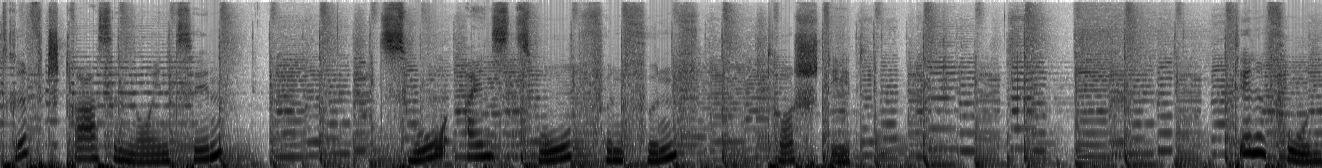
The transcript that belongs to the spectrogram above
Triftstraße 19, 21255, Torstedt. Telefon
